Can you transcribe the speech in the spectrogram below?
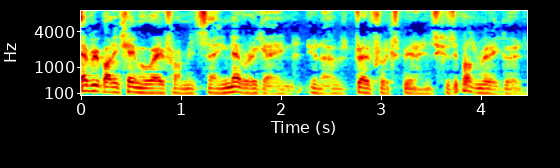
everybody came away from it saying, never again. You know, it was a dreadful experience because it wasn't very good.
